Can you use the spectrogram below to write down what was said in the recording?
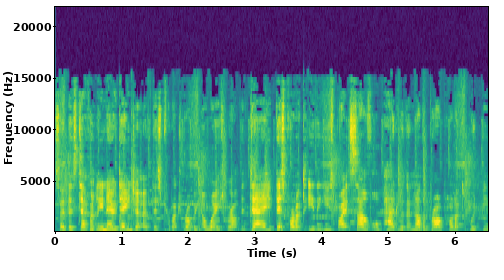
So there's definitely no danger of this product rubbing away throughout the day. This product either used by itself or paired with another brow product would be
